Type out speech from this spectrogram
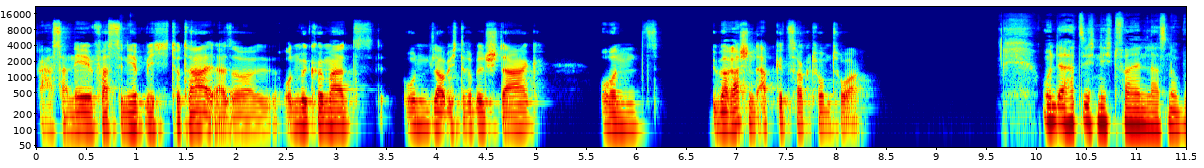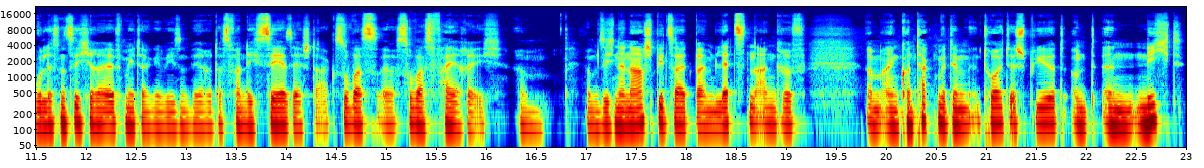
ah, Sané fasziniert mich total. Also unbekümmert, unglaublich dribbelstark und überraschend abgezockt vom Tor. Und er hat sich nicht fallen lassen, obwohl es ein sicherer Elfmeter gewesen wäre. Das fand ich sehr, sehr stark. Sowas, äh, sowas feiere ich. Ähm, wenn man sich in der Nachspielzeit beim letzten Angriff ähm, einen Kontakt mit dem Torhüter spürt und äh, nicht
